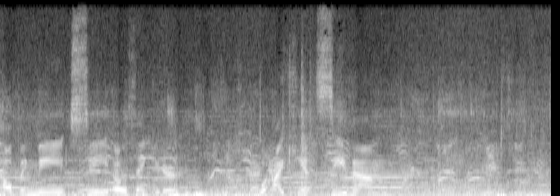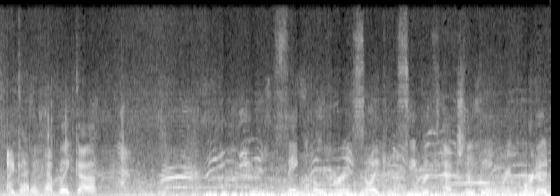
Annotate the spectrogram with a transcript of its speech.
Helping me see. Oh, thank you, dear. Well, I can't see them. I gotta have like a thing over it so I can see what's actually being recorded.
